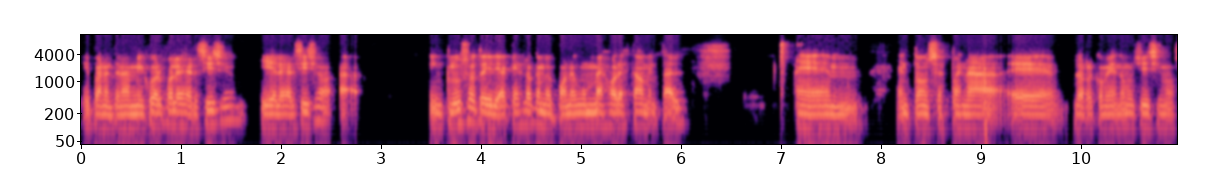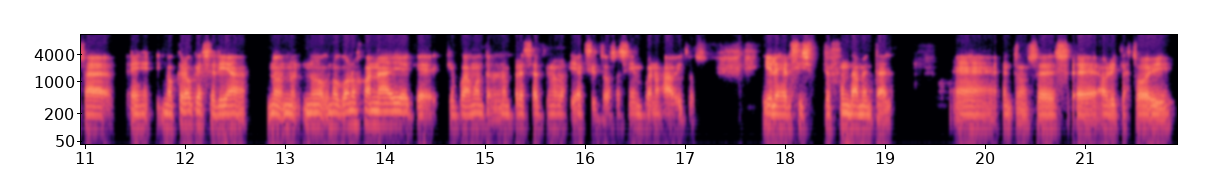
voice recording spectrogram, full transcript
y para entrenar mi cuerpo, el ejercicio. Y el ejercicio, ah, incluso te diría que es lo que me pone en un mejor estado mental. Em, entonces, pues nada, eh, lo recomiendo muchísimo. O sea, eh, no creo que sería, no, no, no, conozco a nadie que, que, pueda montar una empresa de tecnología exitosa sin buenos hábitos. Y el ejercicio es fundamental. Eh, entonces, ahorita estoy,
